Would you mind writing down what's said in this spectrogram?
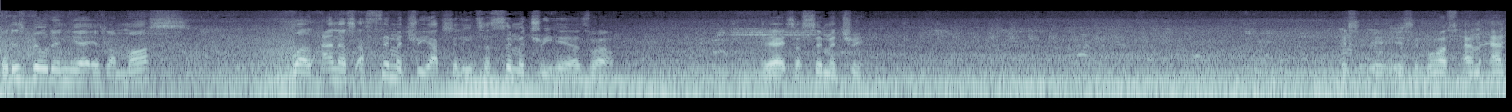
So this building here is a mosque. Well, and it's a cemetery actually. It's a cemetery here as well. Yeah, it's a cemetery. It's, it's a mosque and, and,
